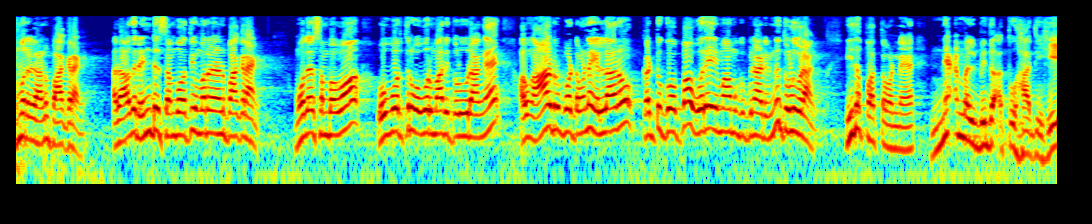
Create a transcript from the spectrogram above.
உமரலானு பார்க்கறாங்க. அதாவது ரெண்டு சம்பவத்தையும் உமரலானு பார்க்கறாங்க. முதல் சம்பவம் ஒவ்வொருத்தரும் ஒவ்வொரு மாதிரி தொழுகிறாங்க அவங்க ஆர்டர் போட்ட உடனே எல்லாரும் கட்டுக்கோப்பா ஒரே இமாமுக்கு பின்னாடி நின்று தொழுகிறாங்க இதை பார்த்த உடனே நேமல் பிதாத்து ஹாதிஹி.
